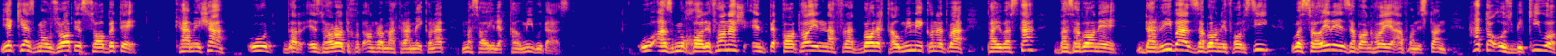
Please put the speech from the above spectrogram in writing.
یکی از موضوعات ثابت که همیشه او در اظهارات خود آن را مطرح می کند مسائل قومی بوده است. او از مخالفانش انتقادهای نفرتبار قومی می کند و پیوسته به زبان دری و زبان فارسی و سایر زبانهای افغانستان حتی ازبکی و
